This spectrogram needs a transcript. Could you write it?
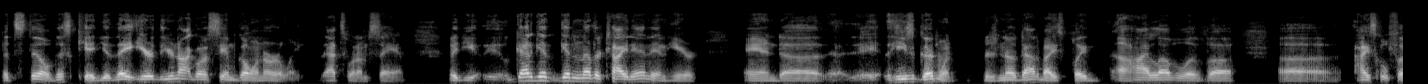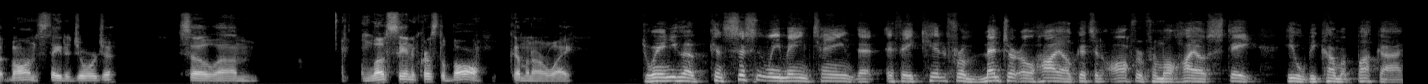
But still, this kid, you they you're you're not going to see him going early. That's what I'm saying. But you, you got to get get another tight end in here, and uh, he's a good one. There's no doubt about it. He's played a high level of uh, uh, high school football in the state of Georgia. So um, I love seeing a crystal ball coming our way. Duane, you have consistently maintained that if a kid from Mentor, Ohio gets an offer from Ohio State, he will become a Buckeye.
